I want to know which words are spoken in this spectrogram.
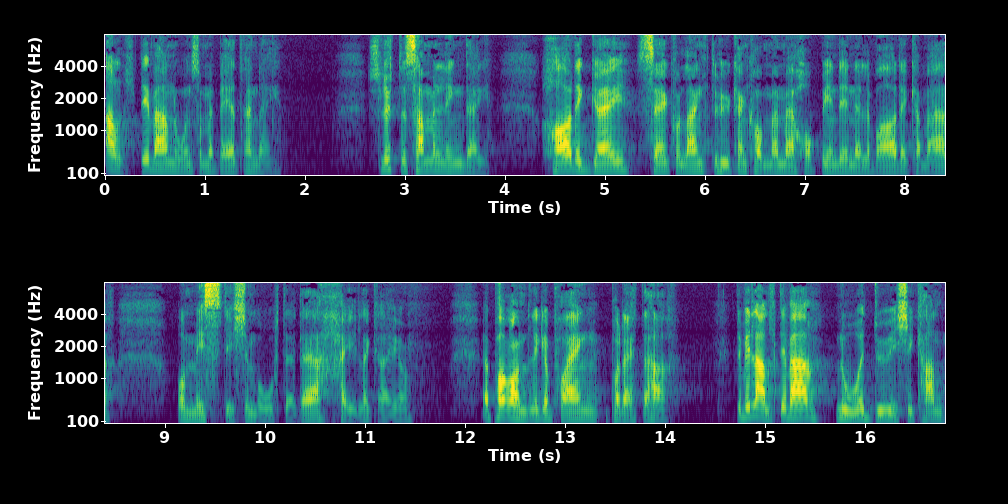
alltid være noen som er bedre enn deg. Slutt å sammenligne deg. Ha det gøy. Se hvor langt du kan komme med hobbyen din, eller hva det kan være. Og mist ikke motet. Det er hele greia. Et par åndelige poeng på dette her. Det vil alltid være noe du ikke kan.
